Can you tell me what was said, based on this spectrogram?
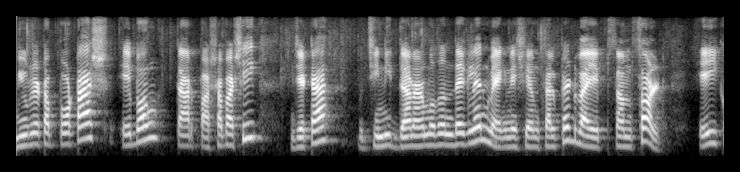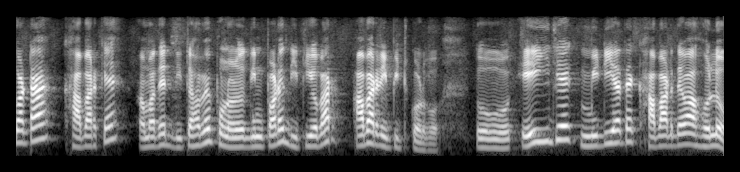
মিউরেট অফ পটাশ এবং তার পাশাপাশি যেটা চিনির দানার মতন দেখলেন, ম্যাগনেসিয়াম সালফেট বা এপসাম সল্ট এই কটা খাবারকে আমাদের দিতে হবে পনেরো দিন পরে দ্বিতীয়বার আবার রিপিট করব। তো এই যে মিডিয়াতে খাবার দেওয়া হলো,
